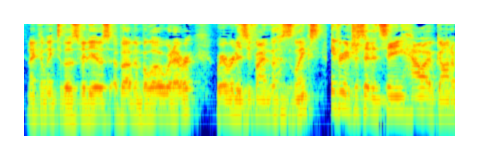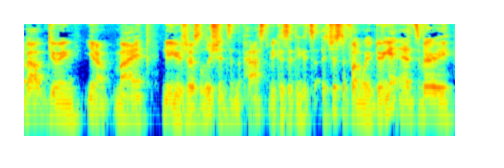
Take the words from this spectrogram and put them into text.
And I can link to those videos above and below, whatever, wherever it is you find those links. If you're interested in seeing how I've gone about doing, you know, my New Year's resolutions in the past, because I think it's it's just a fun way of doing it, and it's very,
